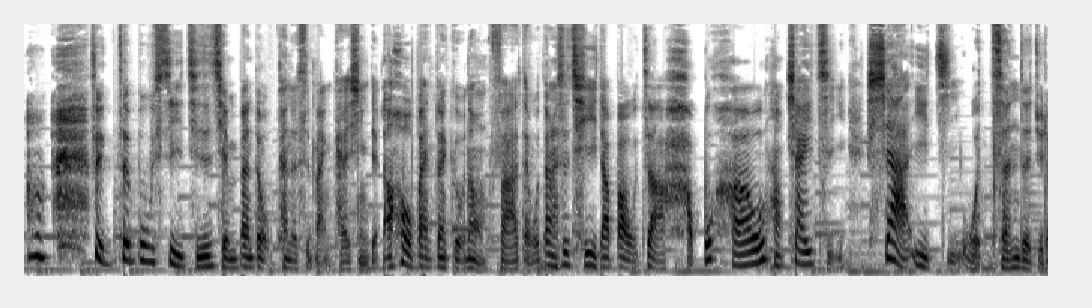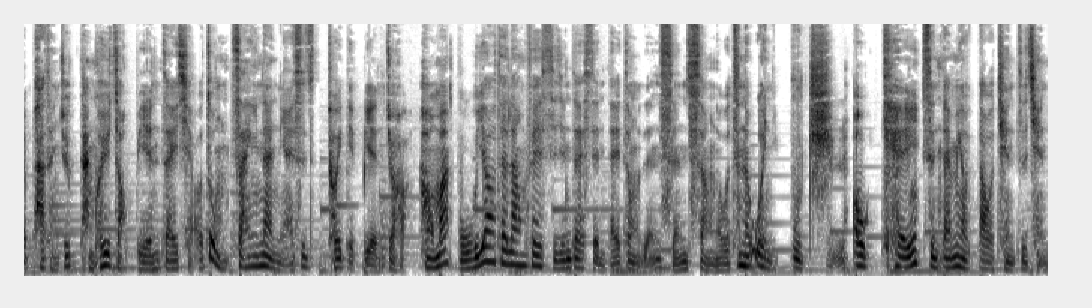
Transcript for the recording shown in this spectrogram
所以这部戏其实前半段我看的是蛮开心的，然后后半段给我那种发的，我当然是气到爆炸，好不好？好，下一集，下一集我真的觉得帕特你就赶快去找别人在一起哦！这种灾难你还是推给别人就好，好吗？不要再浪费时间在沈呆这种人身上了，我真的为你不值。OK，沈呆没有道歉之前，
